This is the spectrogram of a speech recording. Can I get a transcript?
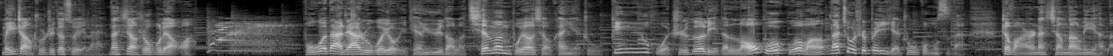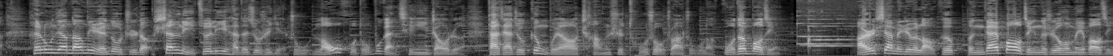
没长出这个嘴来，那享受不了啊。不过大家如果有一天遇到了，千万不要小看野猪，《冰与火之歌》里的劳勃国王那就是被野猪拱死的，这玩意儿呢相当厉害了。黑龙江当地人都知道，山里最厉害的就是野猪，老虎都不敢轻易招惹，大家就更不要尝试徒手抓猪了，果断报警。而下面这位老哥本该报警的时候没报警，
